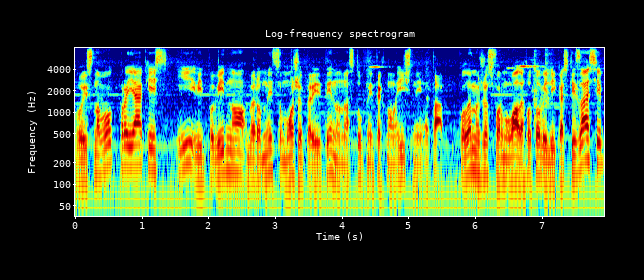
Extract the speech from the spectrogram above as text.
висновок про якість, і відповідно виробництво може перейти на наступний технологічний етап. Коли ми вже сформували готовий лікарський засіб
